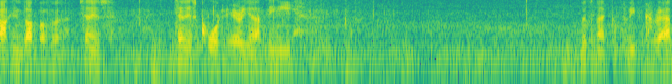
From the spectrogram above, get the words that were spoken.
Parking lot of a tennis tennis court area thingy. Looks like complete crap.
